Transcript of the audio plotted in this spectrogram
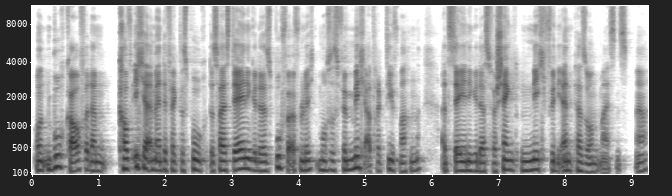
und ein Buch kaufe, dann kaufe ich ja im Endeffekt das Buch. Das heißt, derjenige, der das Buch veröffentlicht, muss es für mich attraktiv machen, als derjenige, der es verschenkt und nicht für die Endperson meistens. Ja?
